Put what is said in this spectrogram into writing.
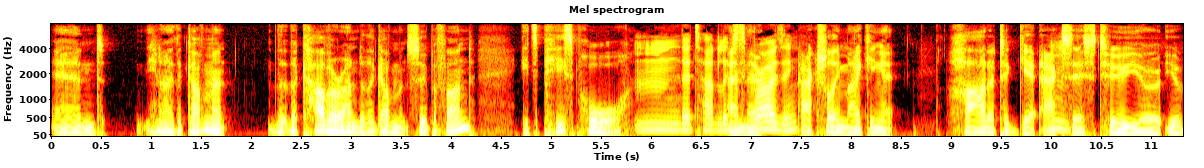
and you know the government, the, the cover under the government super fund, it's piss poor. Mm, that's hardly and surprising. actually making it harder to get access to your, your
